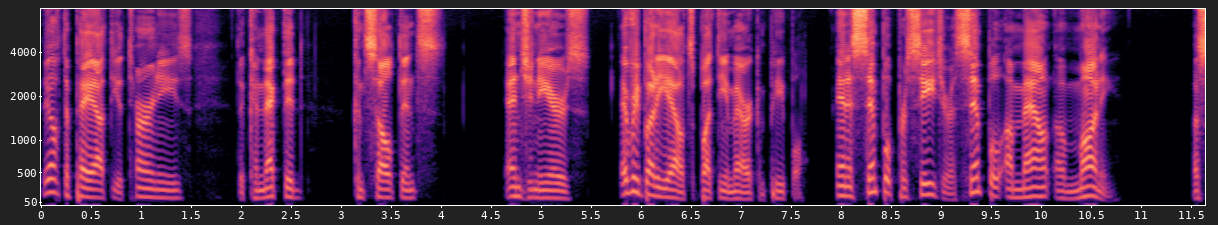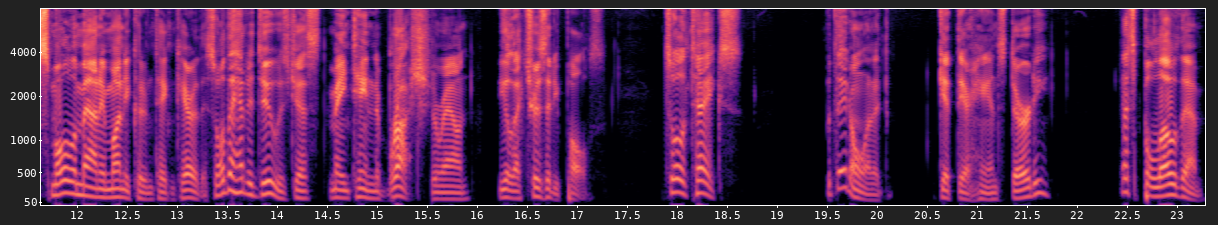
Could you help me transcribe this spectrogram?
they'll have to pay out the attorneys, the connected consultants, engineers, everybody else but the American people. And a simple procedure, a simple amount of money, a small amount of money could have taken care of this. All they had to do is just maintain the brush around the electricity poles. That's all it takes. But they don't want to get their hands dirty. That's below them.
